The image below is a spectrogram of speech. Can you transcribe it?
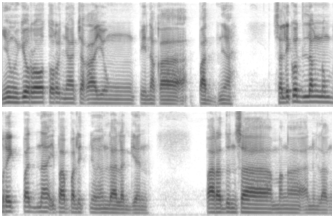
yung rotor niya tsaka yung pinaka pad niya. Sa likod lang ng brake pad na ipapalit nyo yung lalagyan para dun sa mga ano lang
